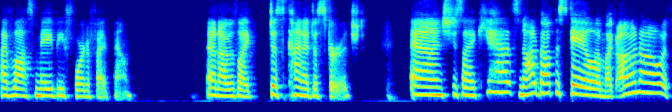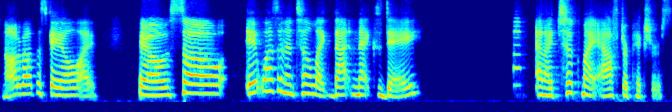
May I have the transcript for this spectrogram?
I've lost maybe four to five pounds. And I was like, just kind of discouraged. And she's like, yeah, it's not about the scale. I'm like, oh no, it's not about the scale. I, you know, so it wasn't until like that next day. And I took my after pictures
